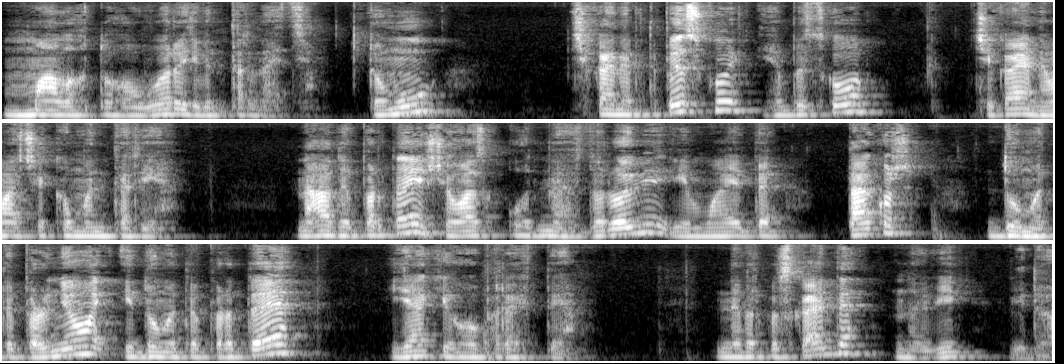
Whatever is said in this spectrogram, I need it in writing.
мало хто говорить в інтернеті. Тому чекаю на підписку і обов'язково чекаю на ваші коментарі. Нагадую про те, що у вас одне здоров'я, і ви маєте також думати про нього і думати про те, як його берегти. Не пропускайте нові відео.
